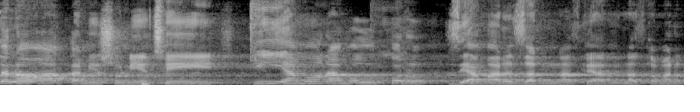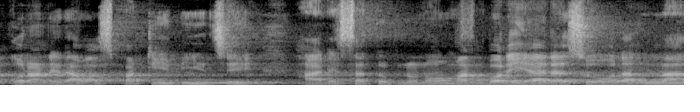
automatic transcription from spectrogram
তেলাওয়াত আমি শুনেছি। কি এমন আমল করো যে আমার জান্নাতে আল্লাহ তোমার কোরআনের আওয়াজ পাঠিয়ে দিয়েছে? হারেসা তুবনু নোমান বলে আর আল্লাহ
